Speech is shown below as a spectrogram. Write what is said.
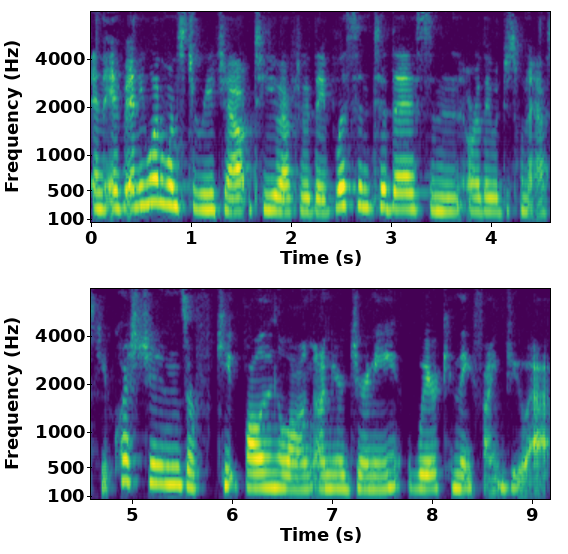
And if anyone wants to reach out to you after they've listened to this and or they would just want to ask you questions or keep following along on your journey, where can they find you at?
